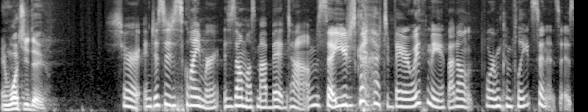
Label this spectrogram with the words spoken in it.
and what you do. Sure. And just a disclaimer, this is almost my bedtime, so you're just going to have to bear with me if I don't form complete sentences.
